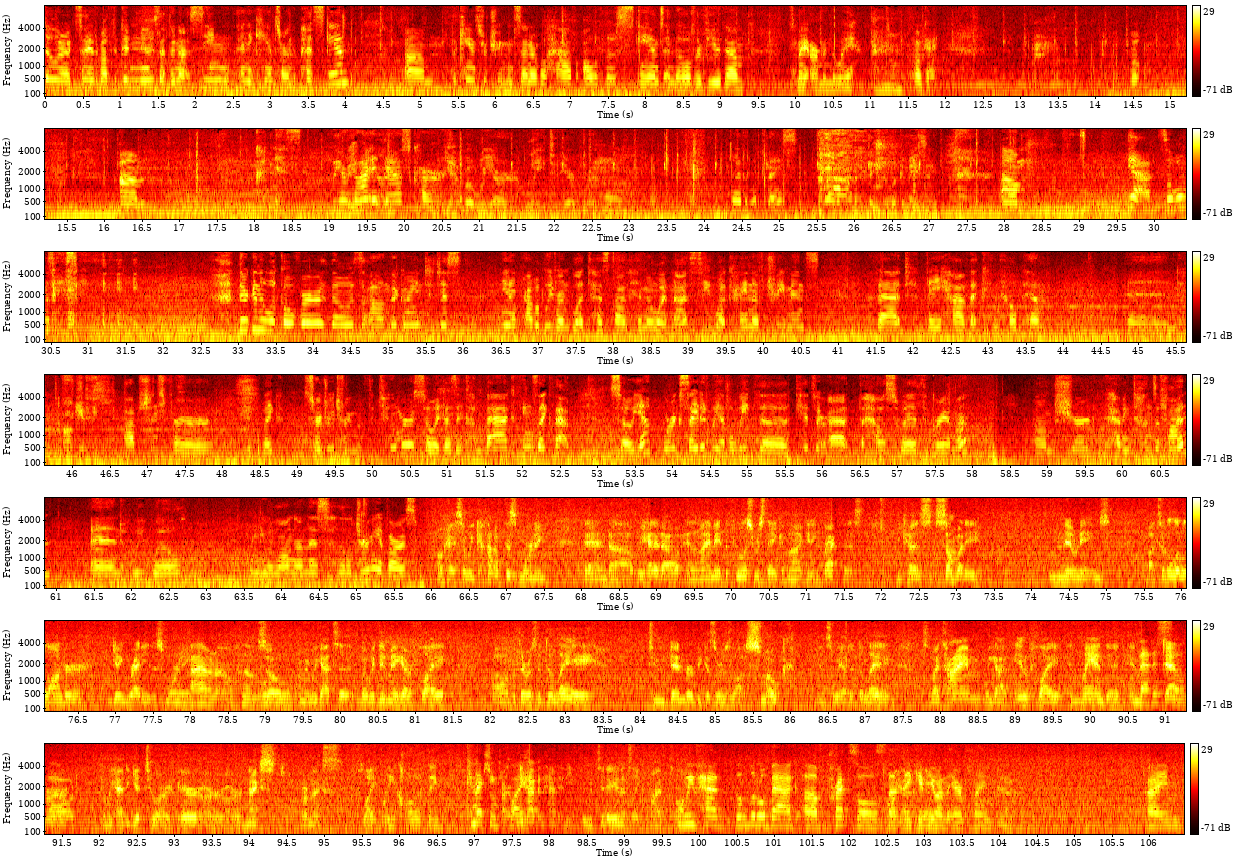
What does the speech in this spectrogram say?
still are excited about the good news that they're not seeing any cancer on the PET scan. Um, the Cancer Treatment Center will have all of those scans and they'll review them. Is my arm in the way? Okay. Whoa. Um, goodness, we are Babe, not I in NASCAR. Yeah, but we are late to the airport. Oh, it look nice. you look amazing. Um, yeah, so what was I saying? they're going to look over those, um, they're going to just, you know, probably run blood tests on him and whatnot, see what kind of treatments that they have that can help him, and see if options for, like, surgery to remove the tumor so it doesn't come back, things like that. So yeah, we're excited. We have a week. The kids are at the house with grandma. Um, sure, having tons of fun. And we will bring you along on this little journey of ours. Okay, so we got up this morning and uh, we headed out and I made the foolish mistake of not getting breakfast because somebody, no names, uh, took a little longer getting ready this morning. I don't know who. So, I mean, we got to, but we did make our flight, uh, but there was a delay to Denver because there was a lot of smoke, and so we had a delay. So by the time we got in flight and landed in That is so Denver, loud. and we had to get to our air, our, our next, our next flight. What do you call the thing? Connecting so flight. We haven't had any food today, and it's like five o'clock. We've had the little bag of pretzels Oh, that yeah, they give yeah. you on the airplane. yeah. I'm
